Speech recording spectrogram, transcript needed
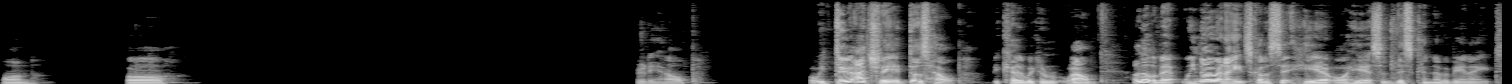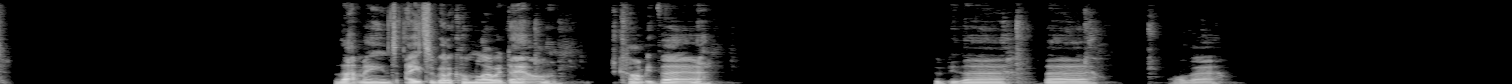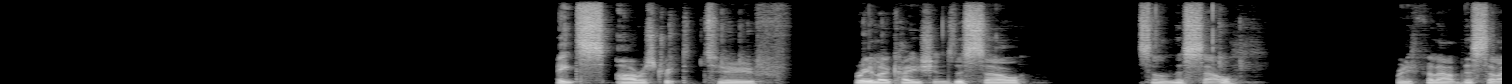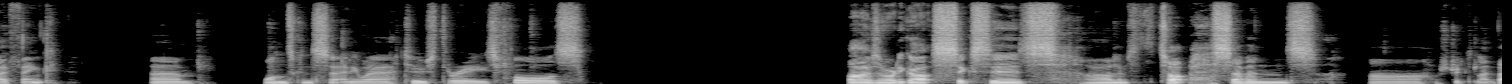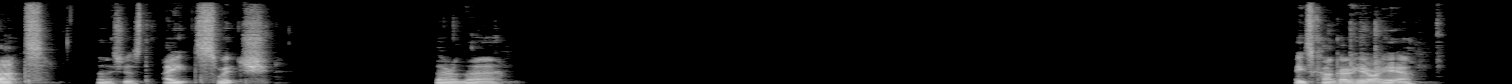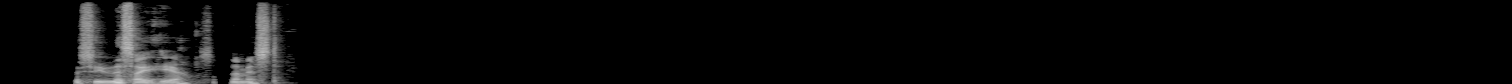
One, four. Really help. But we do actually, it does help because we can, well, a little bit. We know an eight's got to sit here or here, so this can never be an eight. That means eights have got to come lower down, which can't be there. Could be there, there, or there. Eights are restricted to three locations. This cell, cell and this cell. Already fill out this cell, I think. Um, ones can sit anywhere. Twos, threes, fours. Fives I've already got. Sixes are limited to the top. Sevens are restricted like that. Then it's just eight switch there and there. Eights can't go here or here. Let's see this eight here. Something I missed.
